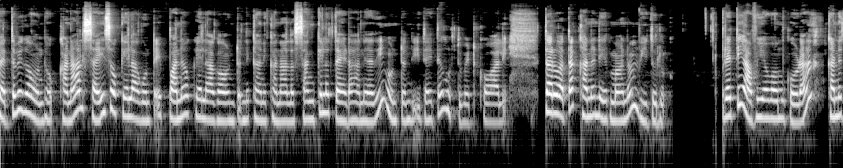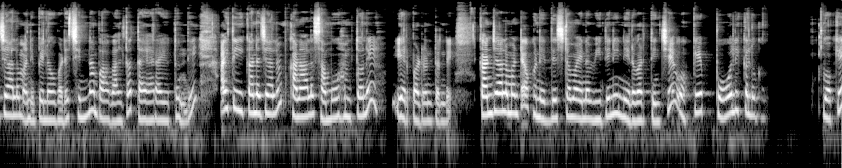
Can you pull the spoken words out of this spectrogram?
పెద్దవిగా ఉండవు. కణాల సైజు ఒకేలాగా ఉంటాయి పని ఒకేలాగా ఉంటుంది కానీ కణాల సంఖ్యల తేడా అనేది ఉంటుంది. ఇదైతే గుర్తుపెట్టుకోవాలి. తర్వాత కణ నిర్మాణం విధులు. ప్రతి అవయవం కూడా కణజాలం అని పిలువబడే చిన్న భాగాలతో తయారవుతుంది. అయితే ఈ కణజాలం కణాల సమూహంతోనే ఏర్పడి ఉంటుంది కణజాలం అంటే ఒక నిర్దిష్టమైన విధిని నిర్వర్తించే ఒకే పోలికలు ఒకే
